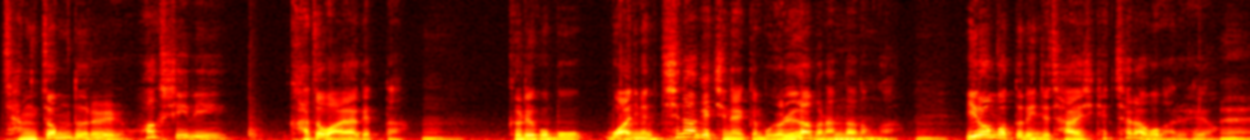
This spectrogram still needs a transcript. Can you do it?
장점들을 확실히 가져와야겠다. 음. 그리고 뭐, 뭐 아니면 친하게 지낼 게 뭐 연락을 한다던가. 음. 이런 것들을 이제 자의식 해체라고 말을 해요. 네.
